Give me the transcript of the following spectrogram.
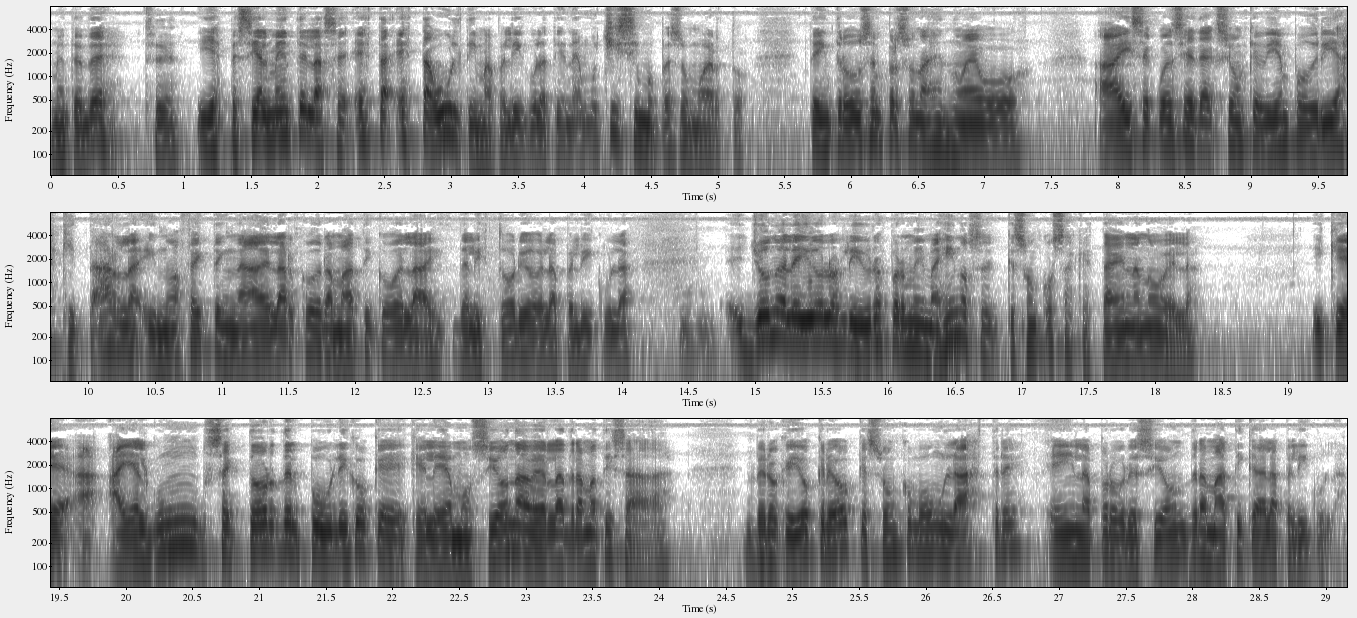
¿Me entendés? Sí. Y especialmente la, esta, esta última película tiene muchísimo peso muerto. Te introducen personajes nuevos. Hay secuencias de acción que bien podrías quitarla y no afecten nada el arco dramático de la, de la historia o de la película. Yo no he leído los libros, pero me imagino que son cosas que están en la novela. Y que a- hay algún sector del público que, que le emociona verla dramatizada, pero que yo creo que son como un lastre en la progresión dramática de la película.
